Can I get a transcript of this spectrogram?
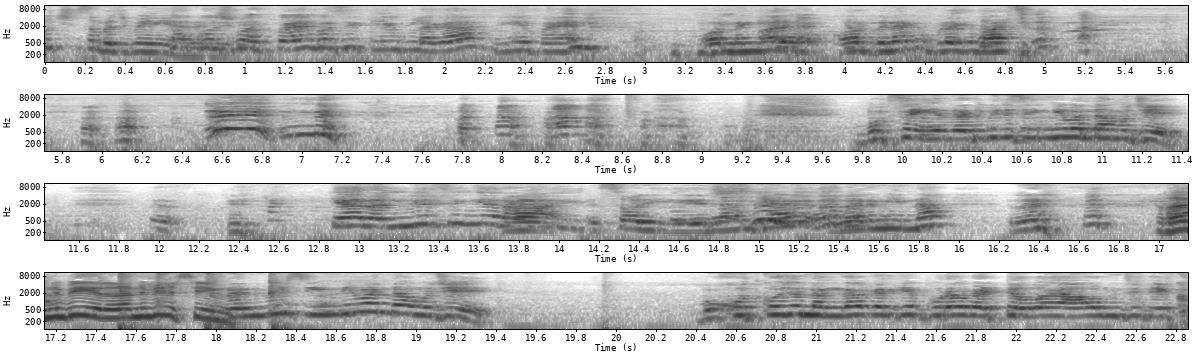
कुछ समझ में नहीं आ तो रहा कुछ मत पहन बस ये क्लिप लगा ये पहन। और नंगी और बिना कपड़े के बाहर वो सही है रणवीर सिंह नहीं बनना मुझे। क्या रणवीर सिंह या हाँ रणवीर? सॉरी नाम क्या रणवीर ना रणवीर रणवीर सिंह। रणवीर सिंह नहीं बनना मुझे। वो खुद को जो नंगा करके पूरा बैठे हुआ है आओ मुझे देखो।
